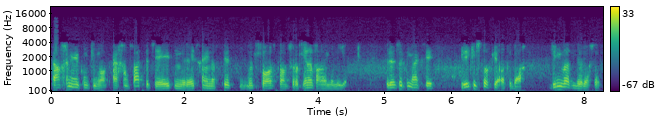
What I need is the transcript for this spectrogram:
dan gaan jy kom toe maak. Ek gaan vat wat jy het en die res gaan jy nog steeds moet voorstaan vir op 'n of ander manier. So dis ook net sê, breek die stokkie elke dag, doen wat nodig is.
